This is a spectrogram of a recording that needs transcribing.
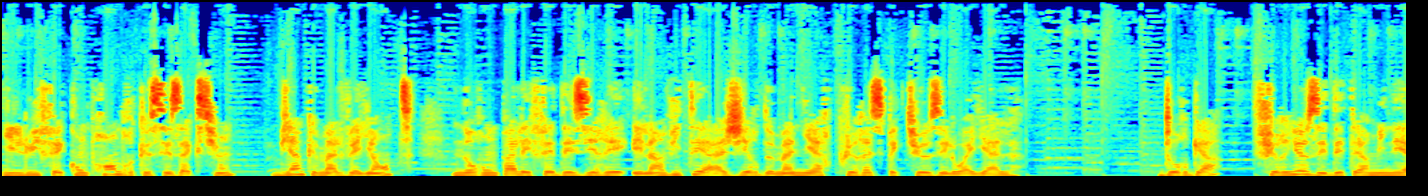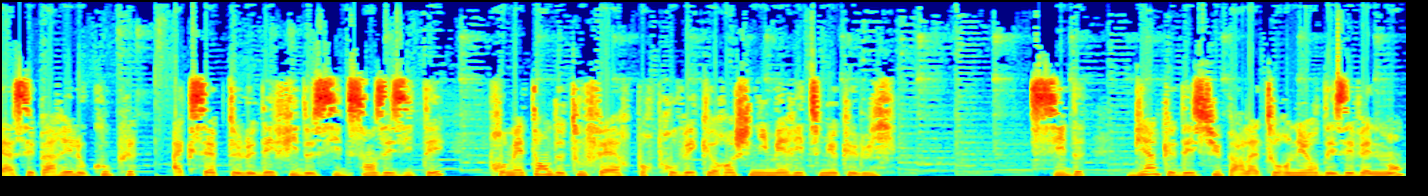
Il lui fait comprendre que ses actions, bien que malveillantes, n'auront pas l'effet désiré et l'inviter à agir de manière plus respectueuse et loyale. Durga, furieuse et déterminée à séparer le couple, accepte le défi de Sid sans hésiter, promettant de tout faire pour prouver que Roshni mérite mieux que lui. Sid, bien que déçu par la tournure des événements,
